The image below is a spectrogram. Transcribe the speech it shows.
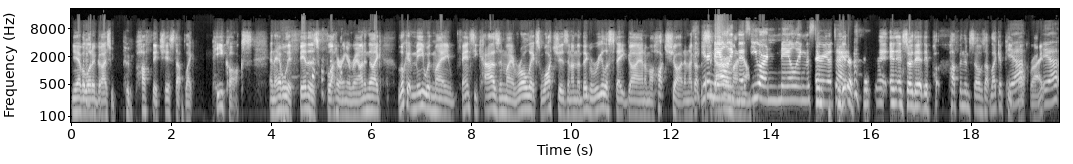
You have a lot of guys who, who puff their chest up like peacocks and they have all their feathers fluttering around and they're like look at me with my fancy cars and my Rolex watches, and I'm a big real estate guy, and I'm a hot shot, and I got the You're nailing this. mouth. You are nailing the stereotype. and, and, and so they're they're pu- puffing themselves up like a peacock, right? yeah.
